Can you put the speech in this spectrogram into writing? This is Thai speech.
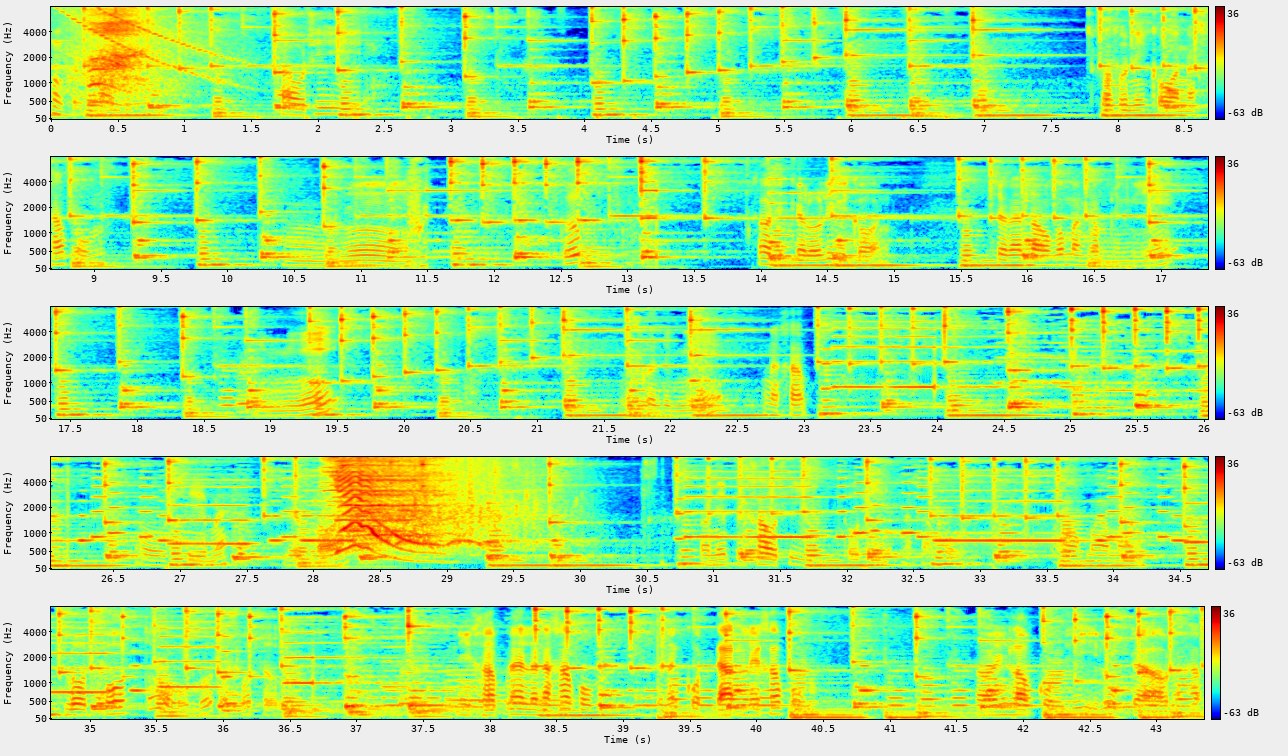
ต้องเข้าที่เข้าตัวนี้ก่อนนะครับผมอืมนี่ปึ๊บเข้าในแกลเลอรี่ก่อนจากนั้นเราก็มาทำอย่างนี้ มเอามามาโหลดโฟโต้โหลดโฟโต้นี่ครับได้แล้วนะครับผมจากนั้นกดดันเลยครับผมตอนนี้เรากดที่รูปดาวนะครับ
